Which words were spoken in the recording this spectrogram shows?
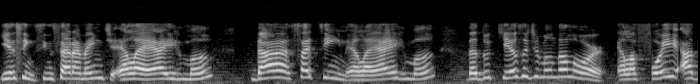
E assim, sinceramente, ela é a irmã da Satine, ela é a irmã da Duquesa de Mandalor. Ela foi a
